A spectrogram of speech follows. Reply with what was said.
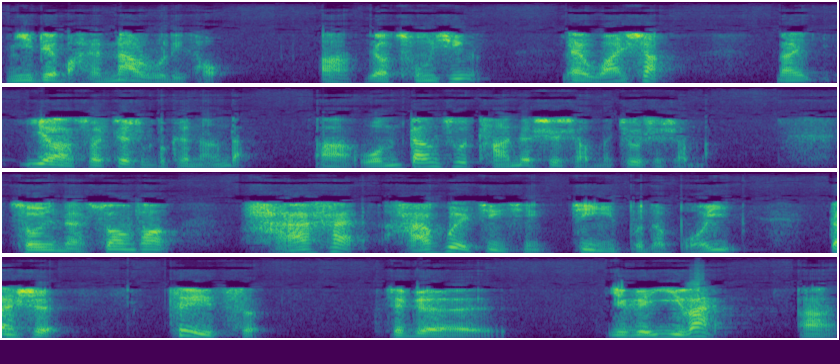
你得把它纳入里头，啊，要重新来完善。那伊朗说这是不可能的啊，我们当初谈的是什么就是什么，所以呢，双方还还还会进行进一步的博弈，但是这一次这个一个意外啊，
